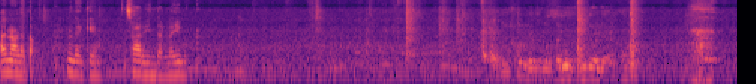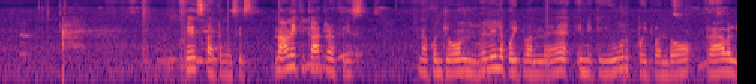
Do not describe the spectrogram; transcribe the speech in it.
அதனால தான் இந்த கேம் சாரி இந்த லைவ் ஃபேஸ் காட்டுங்க சிஸ் நாளைக்கு காட்டுறேன் ஃபேஸ் நான் கொஞ்சம் வெளியில் போயிட்டு வந்தேன். இன்றைக்கி ஊருக்கு போயிட்டு வந்தோம். ட்ராவல்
